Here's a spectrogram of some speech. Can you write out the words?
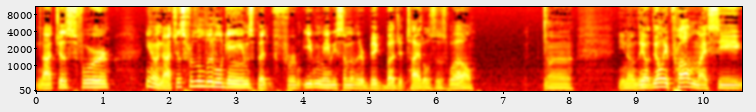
not just for you know, not just for the little games, but for even maybe some of their big budget titles as well. Uh, you know, the the only problem I see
